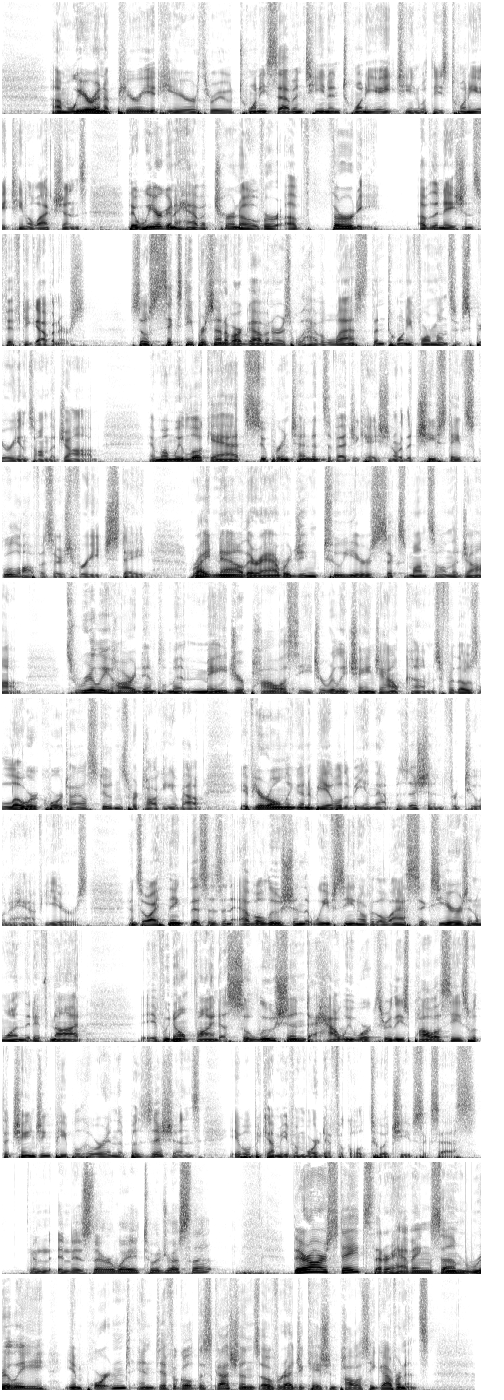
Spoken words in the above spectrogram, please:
Um, we are in a period here through 2017 and 2018 with these 2018 elections that we are going to have a turnover of 30 of the nation's 50 governors. So 60% of our governors will have less than 24 months' experience on the job. And when we look at superintendents of education or the chief state school officers for each state, Right now, they're averaging two years, six months on the job. It's really hard to implement major policy to really change outcomes for those lower quartile students we're talking about if you're only going to be able to be in that position for two and a half years. And so I think this is an evolution that we've seen over the last six years, and one that, if not, if we don't find a solution to how we work through these policies with the changing people who are in the positions, it will become even more difficult to achieve success. And, and is there a way to address that? There are states that are having some really important and difficult discussions over education policy governance.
